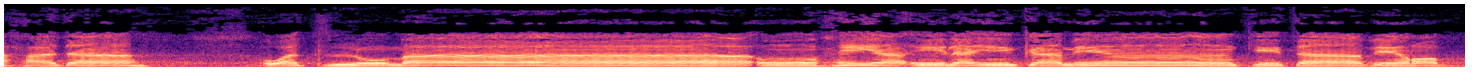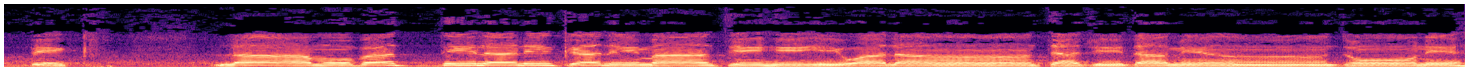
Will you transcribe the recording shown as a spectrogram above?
أحدا. واتل ما أوحي إليك من كتاب ربك. لا مبدل لكلماته ولن تجد من دونه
